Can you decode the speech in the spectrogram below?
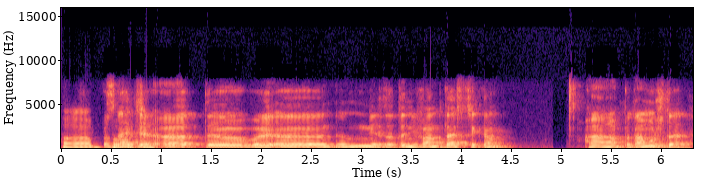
А, вы знаете, а, вы, э, нет, это не фантастика, а, потому что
